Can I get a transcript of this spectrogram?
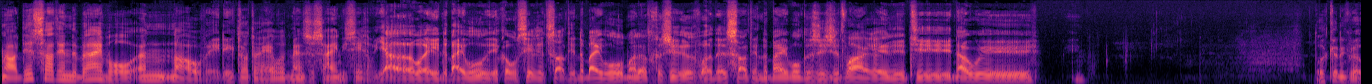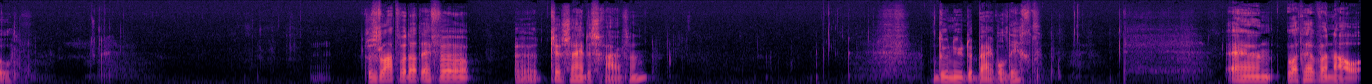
Nou, dit staat in de Bijbel. En nou weet ik dat er heel wat mensen zijn die zeggen... Ja, in de Bijbel, je kan wel zeggen het staat in de Bijbel... maar dat gezeur van het staat in de Bijbel, dus is het waar. Dit, nou, eh, dat ken ik wel. Dus laten we dat even terzijde schuiven. We doen nu de Bijbel dicht. En wat hebben we nou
